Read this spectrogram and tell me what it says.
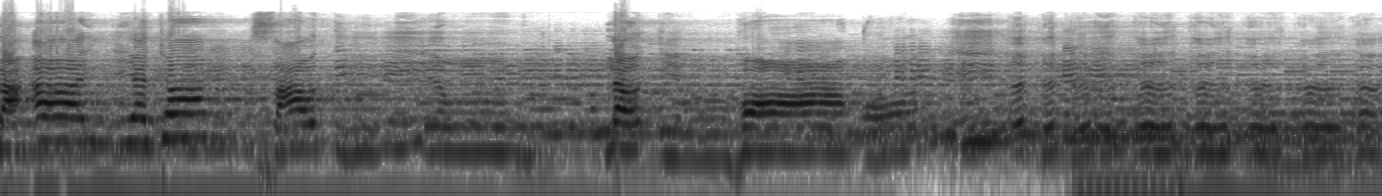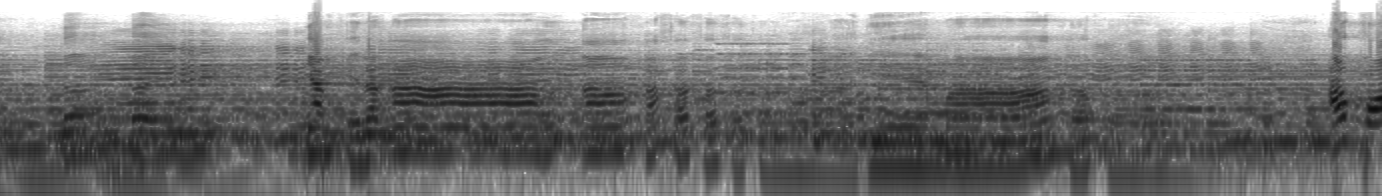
ละอายอย่าชมสาวตี แล้วอิ่มพอโอ้ยยำเห็นอาเยมาเอาขอ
